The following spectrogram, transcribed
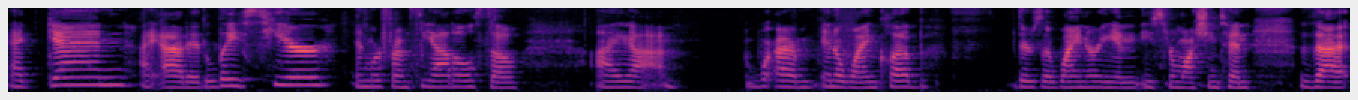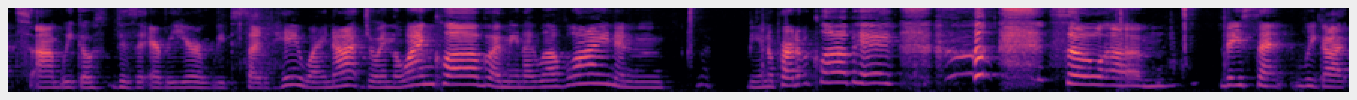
Again, I added lace here, and we're from Seattle, so I um, um, in a wine club. There's a winery in Eastern Washington that um, we go visit every year. And we decided, hey, why not join the wine club? I mean, I love wine and being a part of a club, hey. so um, they sent, we got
